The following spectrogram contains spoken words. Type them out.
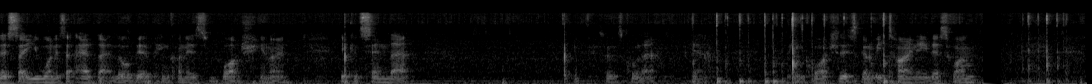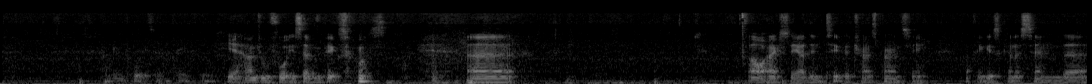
let's say you wanted to add that little bit of pink on his watch. You know, you could send that. So let's call that yeah, watch. This is going to be tiny. This one. Yeah, 147 pixels. Uh, oh, actually, I didn't tick the transparency. I think it's going to send. Uh,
